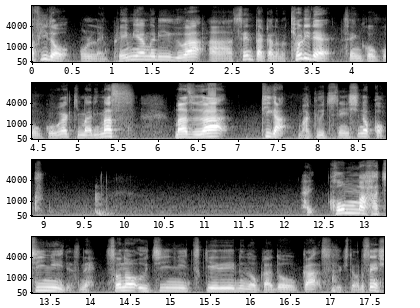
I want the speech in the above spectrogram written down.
あフィードオンラインプレミアムリーグはあセンターからの距離で先行高校が決まります。まずはティガ幕内選手の国はいコンマ82ですね。そのうちにつけれるのかどうか鈴木徹選手。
